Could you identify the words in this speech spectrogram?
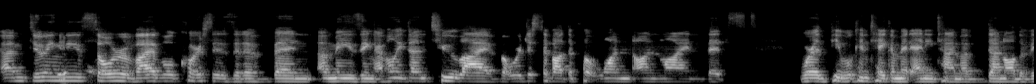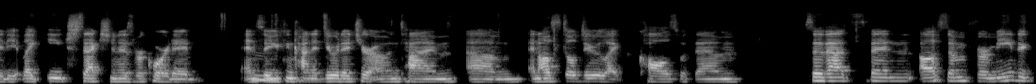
I'm doing these soul revival courses that have been amazing. I've only done two live, but we're just about to put one online that's where people can take them at any time. I've done all the video, like each section is recorded and so you can kind of do it at your own time um, and i'll still do like calls with them. So that's been awesome for me to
